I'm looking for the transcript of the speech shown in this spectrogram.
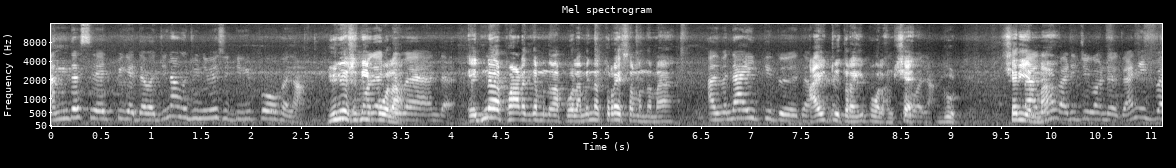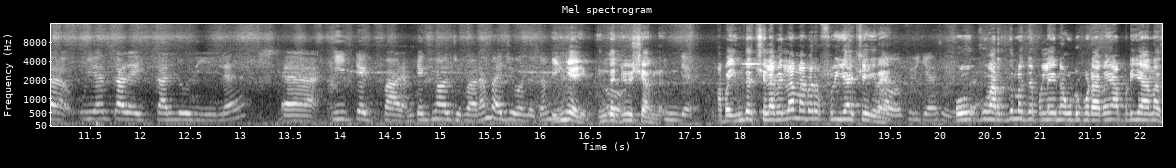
அந்த சர்டிஃபிகேட்டை வச்சு நாங்கள் யூனிவர்சிட்டிக்கு போகலாம். யூனிவர்சிட்டி போகலாம். அந்த என்ன பாடம் சம்மந்தமாக போகலாம்? என்ன துறை சம்மந்தமா அது வந்து ஐடி துறை ஐடி துறைக்கு போகலாம். சரி. குட் சரி அம்மா. படித்து கொண்டு இருக்கேன். இப்போ உயர்கலை கல்லூரியில் இடெக் பாடம் டெக்னாலஜி பாடம் படித்து கொண்டு இருக்கேன் இங்கே இந்த டியூஷனில் அப்போ இந்த செலவெல்லாம் அவர் ஃப்ரீயாக செய்யும் போக்குவரத்து மற்ற பிள்ளைங்க உடுப்படவே அப்படியான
